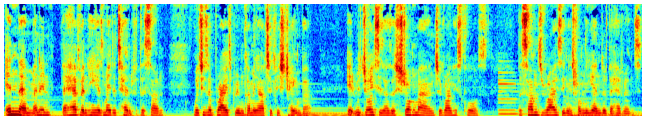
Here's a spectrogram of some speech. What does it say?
In them and in the heaven he has made a tent for the sun, which is a bridegroom coming out of his chamber. It rejoices as a strong man to run his course. The sun's rising is from the end of the heavens,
